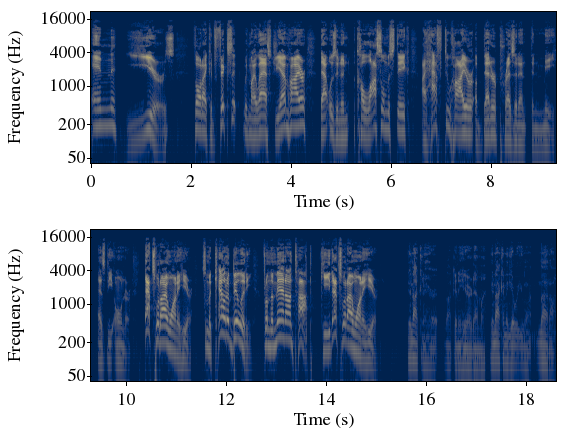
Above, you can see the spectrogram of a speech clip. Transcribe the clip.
10 years. Thought I could fix it with my last GM hire. That was an, a colossal mistake. I have to hire a better president than me as the owner. That's what I want to hear. Some accountability from the man on top, Key. That's what I want to hear. You're not going to hear it. I'm not going to hear it, am I? You're not going to get what you want. Not at all.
